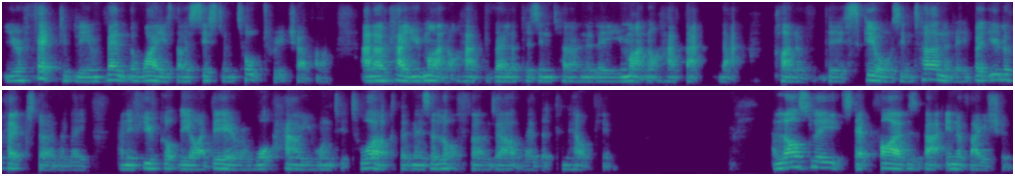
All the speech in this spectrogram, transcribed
you effectively invent the ways those systems talk to each other. And okay you might not have developers internally you might not have that that kind of the skills internally, but you look externally. And if you've got the idea and what how you want it to work, then there's a lot of firms out there that can help you. And lastly, step five is about innovation.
